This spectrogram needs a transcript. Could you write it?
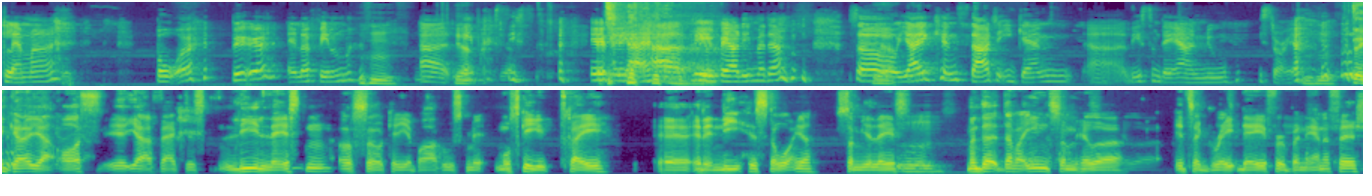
glemmer bøger, bøger eller film. Mhm. Uh, lige Ja. præcis efter jeg har blevet færdig med dem. Så Ja. jeg kan starte igen, uh, ligesom det er nu historie. Mhm. det gør jeg også. Jeg- Jeg har faktisk lige læst den, og så kan jeg bare huske med, måske tre uh, eller ni historier, som jeg læste. Mm. Men der, der var en, som hedder It's a Great Day for Banana Fish.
